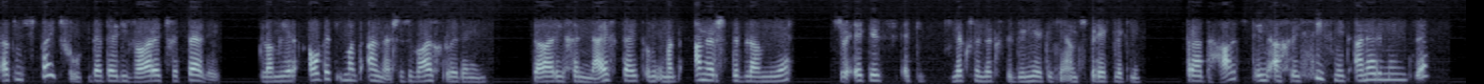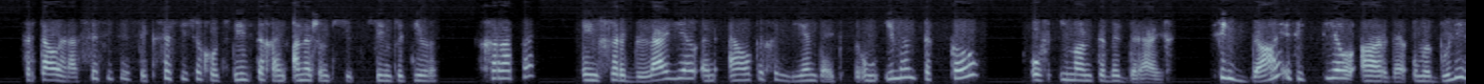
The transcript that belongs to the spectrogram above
Laat hom spyt voel dat hy die waarheid vertel het. Blameer altyd iemand anders. Dis 'n baie groot ding. Daardie geneigtheid om iemand anders te blameer. So ek is ek niks met niks te doen nie, ek is nie aanspreeklik nie. Praat hard en aggressief met ander mense. Vertel rassistiese, seksistiese, godsdienstige en anders sensitiewe grappe en verbly jou in elke geleentheid om iemand te kil of iemand te bedreig. sien daai is die teelaarde om 'n boelie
